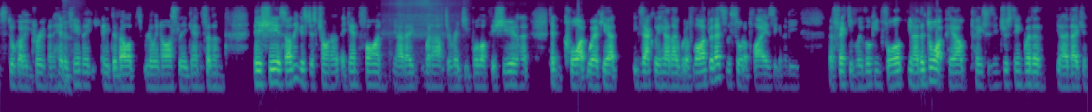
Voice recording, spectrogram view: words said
still got improvement ahead of him. He, he developed really nicely again for them this year. So I think it's just trying to again find. You know, they went after Reggie Bullock this year, and it didn't quite work out exactly how they would have liked. But that's the sort of players they're going to be effectively looking for. You know, the Dwight Powell piece is interesting. Whether you know they can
